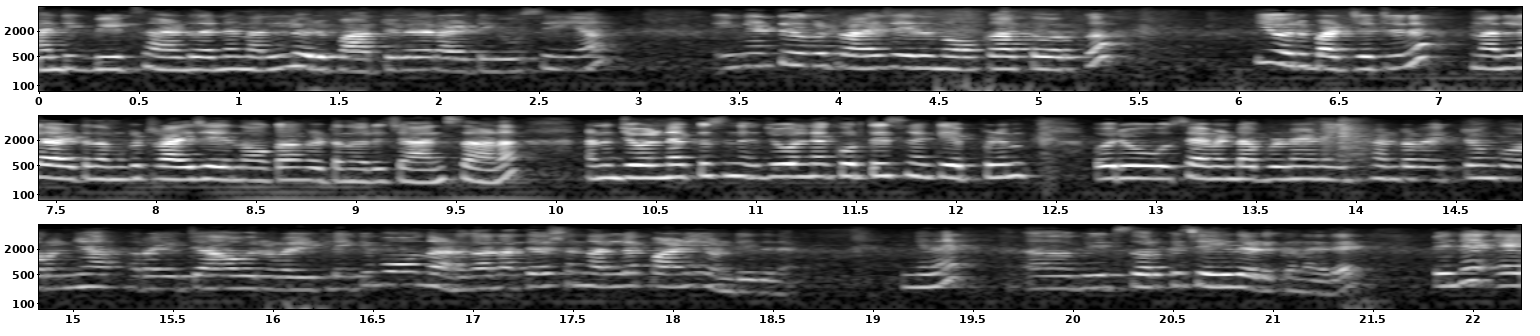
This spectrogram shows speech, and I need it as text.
ആന്റിക് ബീഡ്സ് ആയിട്ട് തന്നെ നല്ലൊരു പാർട്ടി വെയർ ആയിട്ട് യൂസ് ചെയ്യാം. ഇങ്ങനത്തെയൊക്കെ ട്രൈ ചെയ്ത് നോക്കാത്തവർക്ക് ഈ ഒരു ബഡ്ജറ്റിൽ നല്ലതായിട്ട് നമുക്ക് ട്രൈ ചെയ്ത് നോക്കാൻ കിട്ടുന്ന ഒരു ചാൻസ് ആണ്. കാരണം ജോൽ ജോലിനെ കുർത്തീസിനൊക്കെ എപ്പോഴും ഒരു seven double nine eight hundred ഏറ്റവും കുറഞ്ഞ റേറ്റ് ആ ഒരു റേറ്റിലേക്ക് പോകുന്നതാണ്. കാരണം അത്യാവശ്യം നല്ല പണിയുണ്ട് ഇതിന്. ഇങ്ങനെ ബീഡ്സ് വർക്ക് ചെയ്തെടുക്കണേ പിന്നെ എ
